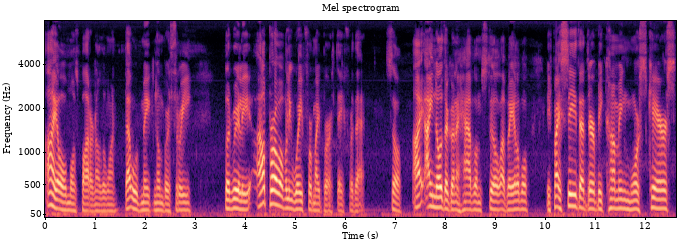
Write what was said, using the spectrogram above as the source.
I almost bought another one. That would make number three. But really, I'll probably wait for my birthday for that. So I, I know they're going to have them still available. If I see that they're becoming more scarce,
